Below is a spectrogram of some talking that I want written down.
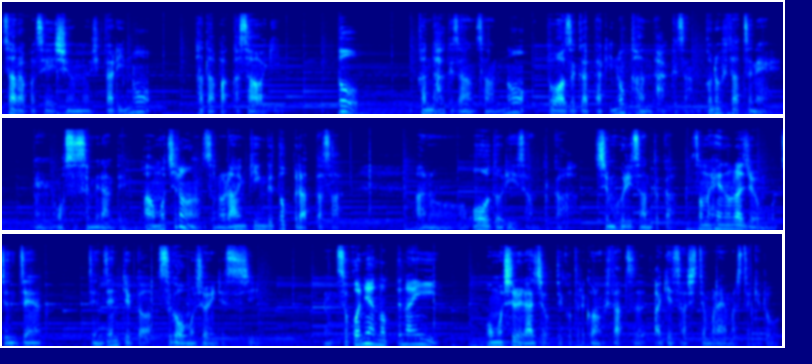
さらば青春の光のただバカ騒ぎと、神田伯山さんの問わず語りの神田伯山。この2つね、うん、おすすめなんで。あ、もちろん、そのランキングトップだったさ、あの、オードリーさんとか、霜降りさんとか、その辺のラジオも全然、全然っていうか、すごい面白いですし、うん、そこには載ってない面白いラジオっていうことでこの2つ挙げさせてもらいましたけど、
